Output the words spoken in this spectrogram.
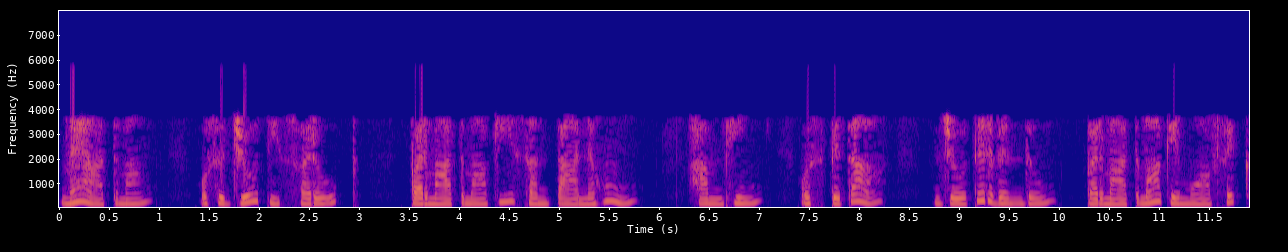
मैं आत्मा, उस ज्योति स्वरूप, परमात्मा की संतान हूँ। हम भी उस पिता ज्योतिर्बिंदु परमात्मा के मुआफिक,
